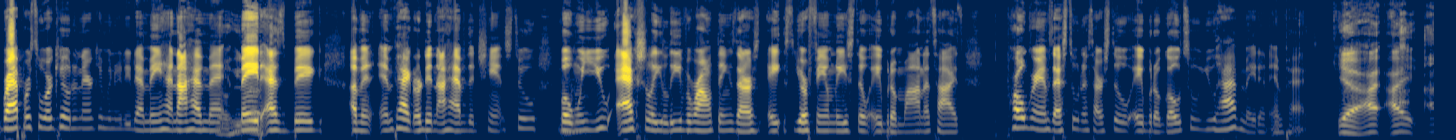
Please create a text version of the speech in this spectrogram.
rappers who are killed in their community that may not have ma- No, made left. as big of an impact or did not have the chance to. But Mhm. when you actually leave around things that are your family is still able to monetize, programs that students are still able to go to, you have made an impact. Yeah, I, I, I,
